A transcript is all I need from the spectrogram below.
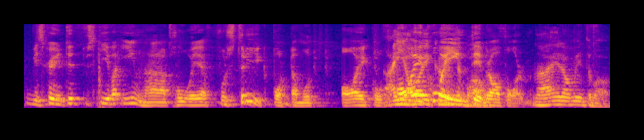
vi ska ju inte skriva in här att HIF får stryk borta mot AIK. Nej, AIK, är inte bra. i bra form. Nej, de är inte bra.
